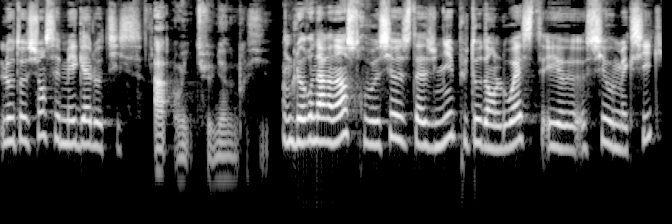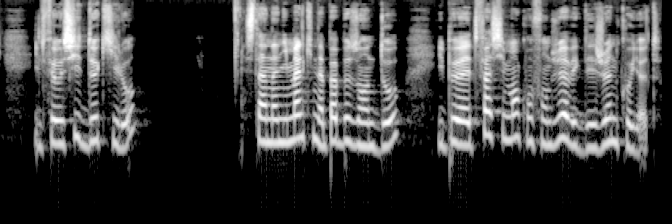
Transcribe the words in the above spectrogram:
L'autotion, c'est mégalotis. Ah oui, tu fais bien de le préciser. le renard nain se trouve aussi aux États-Unis, plutôt dans l'ouest et aussi au Mexique. Il fait aussi 2 kilos. C'est un animal qui n'a pas besoin d'eau. Il peut être facilement confondu avec des jeunes coyotes.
